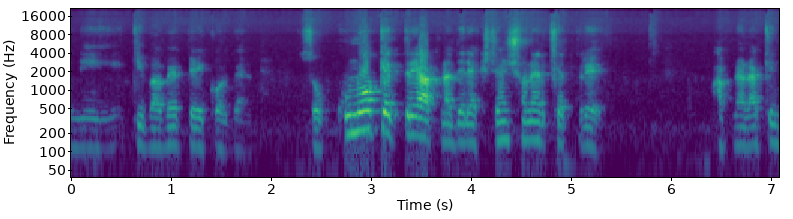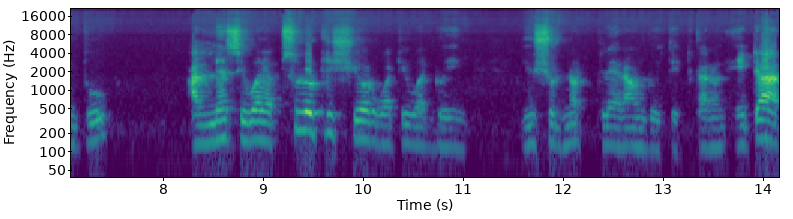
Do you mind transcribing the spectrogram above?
উনি কীভাবে পে করবেন। সো কোনো ক্ষেত্রে আপনাদের এক্সটেনশনের ক্ষেত্রে আপনারা কিন্তু unless you are absolutely sure what you are doing you should not play around with it. কারণ এটার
